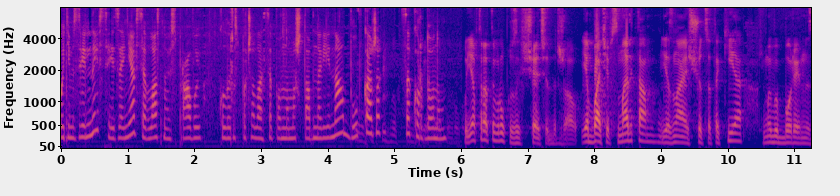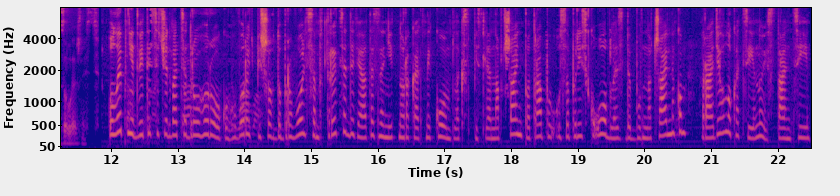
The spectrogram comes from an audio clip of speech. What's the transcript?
Потім звільнився і зайнявся власною справою. Коли розпочалася повномасштабна війна, був, каже, за кордоном. Я втратив руку, захищаючи державу. Я бачив смерть там, я знаю, що це таке. Ми виборюємо незалежність. У липні 2022 року, говорить, пішов добровольцем в 39-й зенітно-ракетний комплекс. Після навчань потрапив у Запорізьку область, де був начальником радіолокаційної станції.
